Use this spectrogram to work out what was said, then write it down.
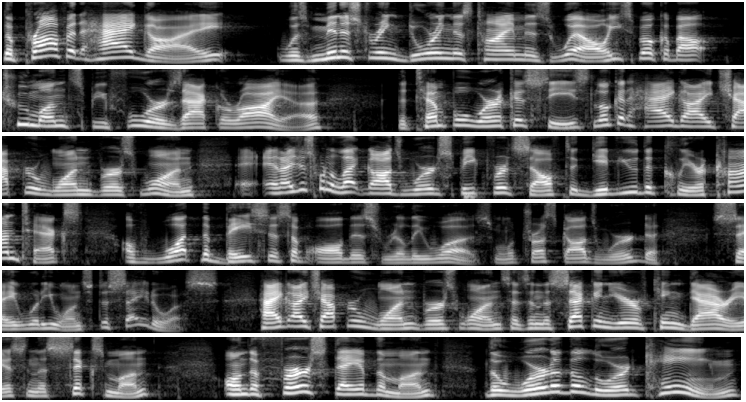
The prophet Haggai was ministering during this time as well. He spoke about two months before Zechariah. The temple work has ceased. Look at Haggai chapter 1, verse 1. And I just want to let God's word speak for itself to give you the clear context of what the basis of all this really was. And we'll trust God's word to say what he wants to say to us. Haggai chapter 1, verse 1 says In the second year of King Darius, in the sixth month, on the first day of the month, the word of the Lord came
